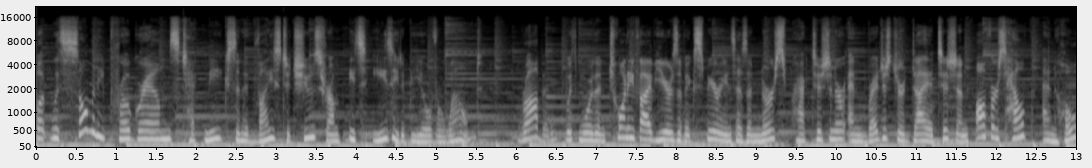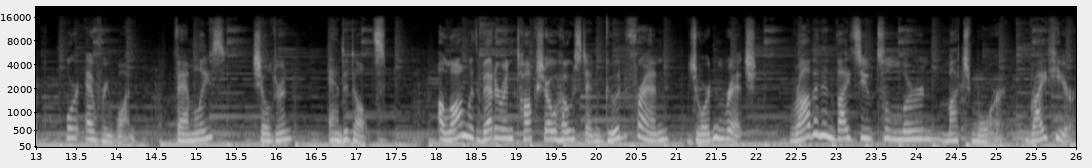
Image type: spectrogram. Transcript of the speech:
But with so many programs, techniques, and advice to choose from, it's easy to be overwhelmed. Robyn, with more than 25 years of experience as a nurse practitioner and registered dietitian, offers help and hope for everyone families, children, and adults. Along with veteran talk show host and good friend Jordan Rich, Robyn invites you to learn much more right here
